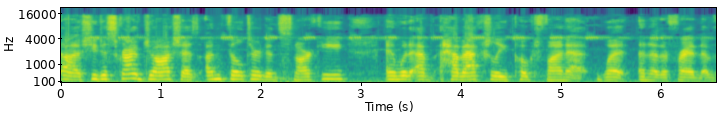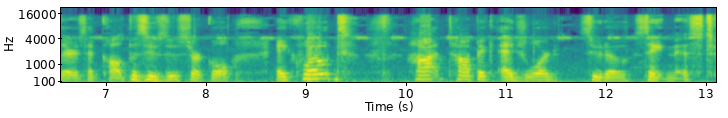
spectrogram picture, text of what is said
uh, she described Josh as unfiltered and snarky, and would have, have actually poked fun at what another friend of theirs had called Pazuzu Circle, a quote, hot topic edge lord pseudo Satanist.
